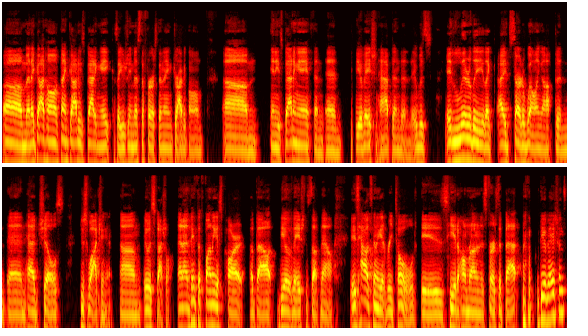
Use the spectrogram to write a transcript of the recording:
Um, and I got home. Thank God he's batting eight because I usually miss the first inning driving home. Um, and he's batting eighth and, and the ovation happened and it was, it literally like I started welling up and, and had chills just watching it. Um, it was special. And I think the funniest part about the ovation stuff now is how it's going to get retold is he had a home run in his first at bat with the ovations.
